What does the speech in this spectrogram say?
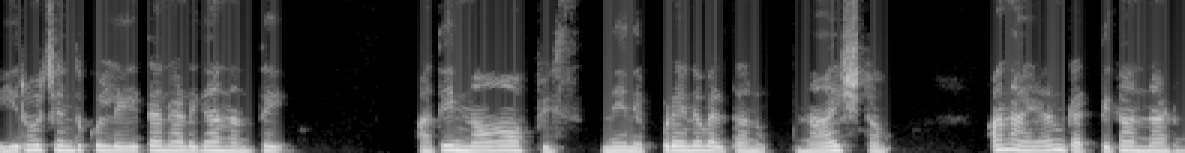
ఈరోజు ఎందుకు లేట్ అని అడిగానంతే. అది నా ఆఫీస్. నేనెప్పుడైనా వెళ్తాను. నా ఇష్టం అని అయాన్ గట్టిగా అన్నాడు.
